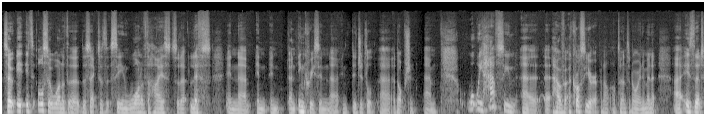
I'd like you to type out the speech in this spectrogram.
so it, it's also one of the, the sectors that's seen one of the highest sort of lifts in uh, in, in an increase in uh, in digital uh, adoption. Um, what we have seen, however, across Europe, and I'll, I'll, turn to Norway in a minute, is that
